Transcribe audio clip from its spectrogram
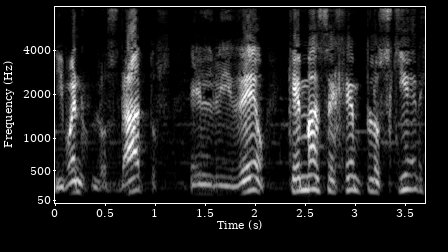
Y bueno, los datos, el video, ¿qué más ejemplos quiere?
